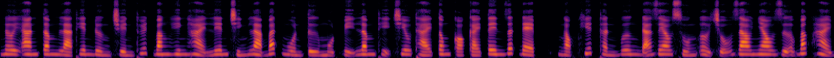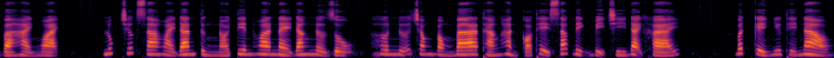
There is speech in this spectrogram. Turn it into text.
nơi an tâm là thiên đường truyền thuyết băng hình hải liên chính là bắt nguồn từ một vị lâm thị chiêu thái tông có cái tên rất đẹp. Ngọc Khiết Thần Vương đã gieo xuống ở chỗ giao nhau giữa Bắc Hải và Hải ngoại. Lúc trước Sa Hoài Đan từng nói tiên hoa này đang nở rộ, hơn nữa trong vòng 3 tháng hẳn có thể xác định vị trí đại khái. Bất kể như thế nào,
